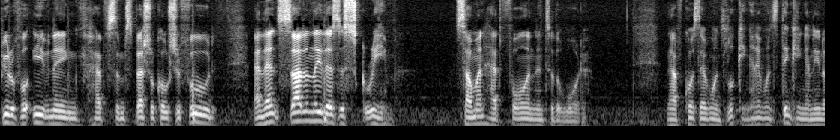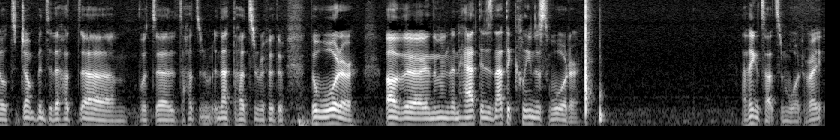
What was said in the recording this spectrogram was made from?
beautiful evening. Have some special kosher food, and then suddenly there's a scream someone had fallen into the water. Now, of course, everyone's looking and everyone's thinking, and you know, to jump into the um, what uh, the Hudson, not the Hudson River, the, the water of uh, in Manhattan is not the cleanest water. I think it's Hudson water, right?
